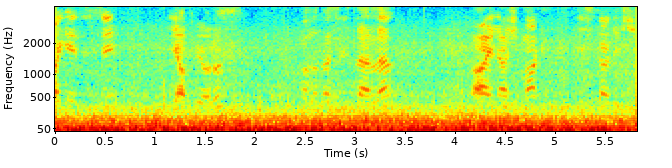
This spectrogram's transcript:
doğa gezisi yapıyoruz. Bunu da sizlerle paylaşmak istedik.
